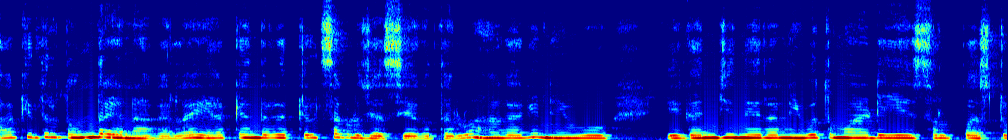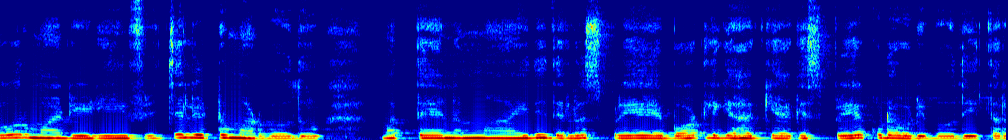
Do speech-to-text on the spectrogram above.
ಹಾಕಿದ್ರೂ ತೊಂದರೆ ಏನಾಗಲ್ಲ. ಯಾಕೆಂದರೆ ಕೆಲಸಗಳು ಜಾಸ್ತಿ ಆಗುತ್ತಲ್ವ? ಹಾಗಾಗಿ ನೀವು ಈ ಗಂಜಿ ನೀರನ್ನು ಇವತ್ತು ಮಾಡಿ ಸ್ವಲ್ಪ ಸ್ಟೋರ್ ಮಾಡಿ ಇಡಿ ಫ್ರಿಜ್ಜಲ್ಲಿಟ್ಟು ಮಾಡ್ಬೋದು. ಮತ್ತು ನಮ್ಮ ಇದಿದೆಲ್ಲ ಸ್ಪ್ರೇ, ಬಾಟ್ಲಿಗೆ ಹಾಕಿ ಹಾಗೆ ಸ್ಪ್ರೇ ಕೂಡ ಹೊಡಿಬೋದು. ಈ ಥರ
